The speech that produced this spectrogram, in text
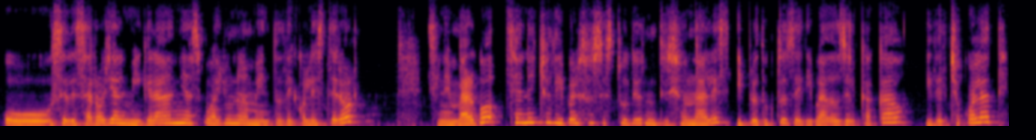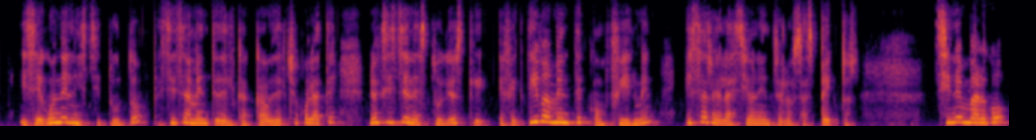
o se desarrollan migrañas o hay un aumento de colesterol. Sin embargo, se han hecho diversos estudios nutricionales y productos derivados del cacao y del chocolate. Y según el Instituto, precisamente del cacao y del chocolate, no existen estudios que efectivamente confirmen esa relación entre los aspectos. Sin embargo,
